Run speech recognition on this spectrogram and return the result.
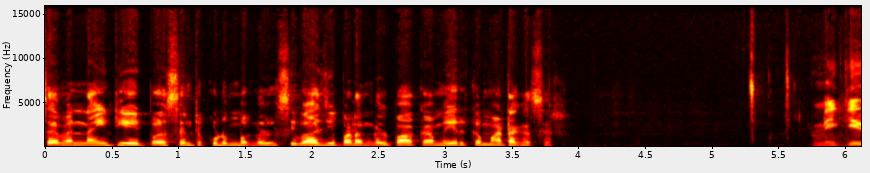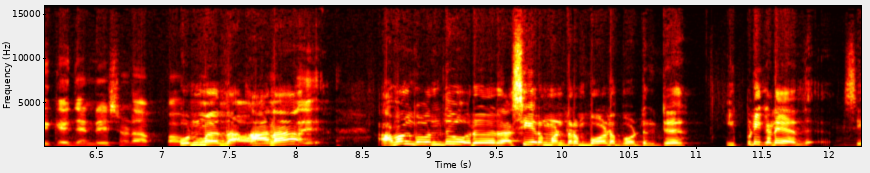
seven ninety eight percent குடும்பங்கள் சிவாஜி படங்கள் பார்க்காம இருக்க மாட்டாங்க சார் இன்னைக்கு இருக்க ஜென்ரேஷனோட அப்பா உண்மைதான். ஆனால் அவங்க வந்து ஒரு ரசிகர் மன்றம் போர்டை போட்டுக்கிட்டு இப்படி கிடையாது. சி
